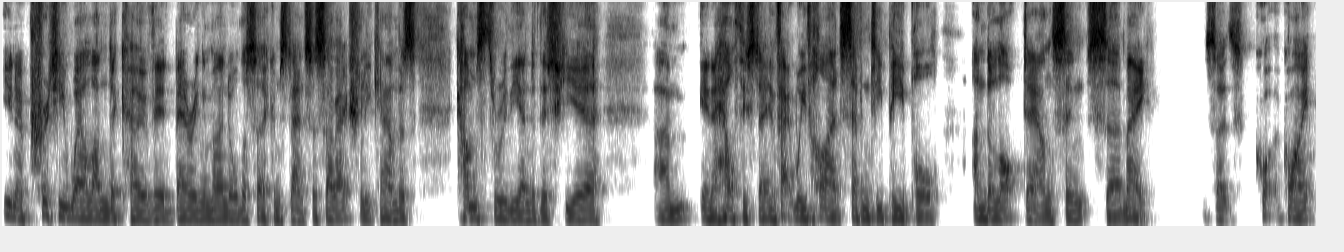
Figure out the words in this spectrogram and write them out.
you know, pretty well under COVID, bearing in mind all the circumstances. So actually, Canvas comes through the end of this year um, in a healthy state. In fact, we've hired 70 people under lockdown since uh, May. So it's quite, quite,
